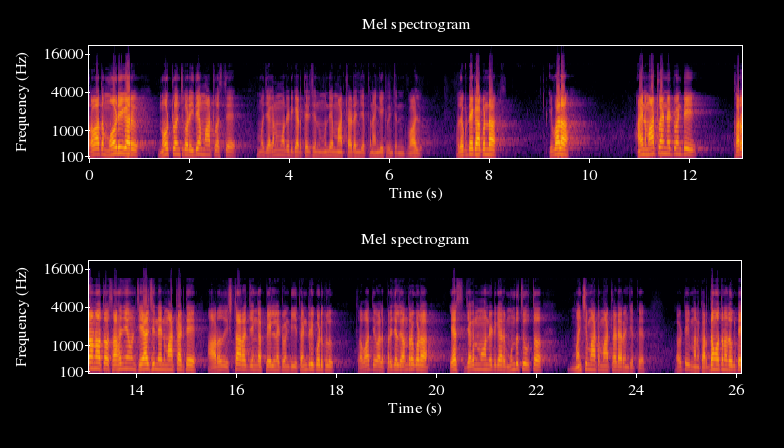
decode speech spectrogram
తర్వాత మోడీ గారు నోట్లోంచి కూడా ఇదే మాటలు వస్తే అమ్మో జగన్మోహన్ రెడ్డికి ఎడ తెలిసింది? ముందే మాట్లాడని చెప్పని అంగీకరించిన వాళ్ళు. అదొకటే కాకుండా ఇవాళ ఆయన మాట్లాడినటువంటి కరోనాతో సహజీవనం చేయాల్సిందని మాట్లాడితే ఆ రోజు ఇష్టారాజ్యంగా పేలినటువంటి ఈ తండ్రి కొడుకులు తర్వాత ఇవాళ ప్రజలు అందరూ కూడా ఎస్ జగన్మోహన్ రెడ్డి గారు ముందు చూపుతో మంచి మాట మాట్లాడారని చెప్పారు. కాబట్టి మనకు అర్థమవుతున్నది ఒకటే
